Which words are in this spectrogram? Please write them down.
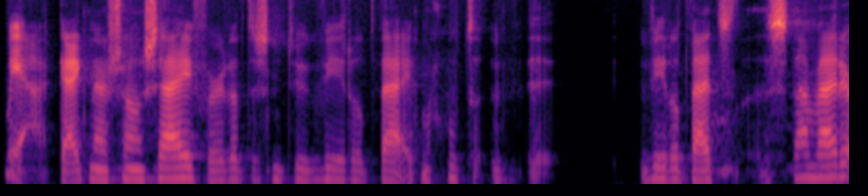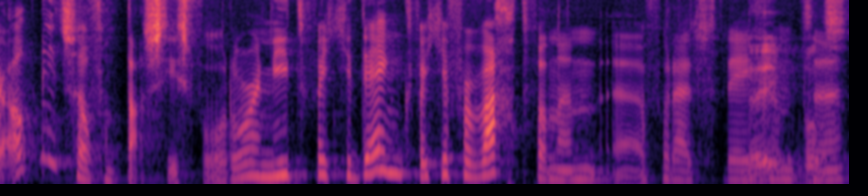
Maar ja, kijk naar zo'n cijfer. Dat is natuurlijk wereldwijd. Maar goed, eh, wereldwijd staan wij er ook niet zo fantastisch voor hoor. Niet wat je denkt, wat je verwacht van een nee, vooruitstrevend... eh, want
